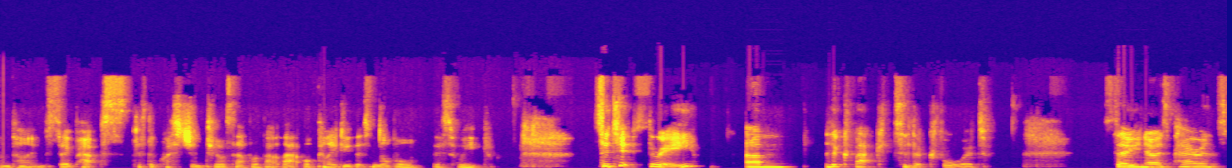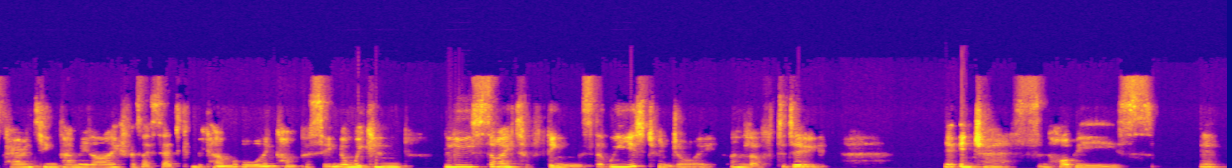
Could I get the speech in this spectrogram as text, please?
sometimes. So perhaps just a question to yourself about that. What can I do that's novel this week? So tip three, um, look back to look forward. So, you know, as parents, parenting, family life, as I said, can become all encompassing and we can lose sight of things that we used to enjoy and love to do. You know, interests and hobbies, you know,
